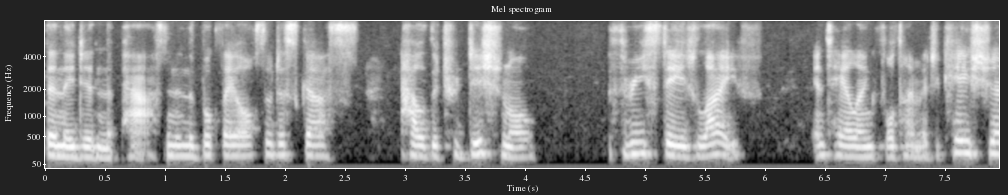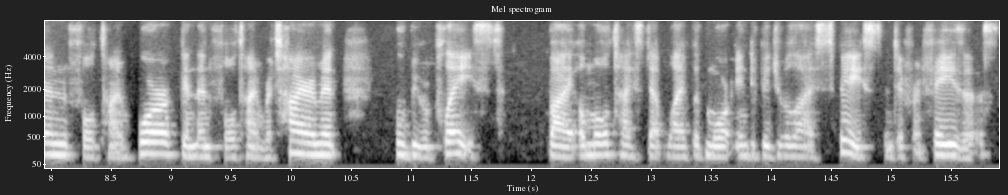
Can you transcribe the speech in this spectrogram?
than they did in the past. And in the book, they also discuss how the traditional three stage life entailing full time education, full time work, and then full time retirement will be replaced by a multi step life with more individualized space in different phases.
